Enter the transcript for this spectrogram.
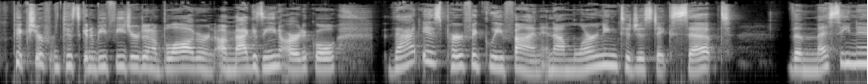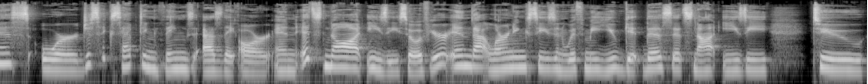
picture that's going to be featured in a blog or a magazine article, that is perfectly fine. And I'm learning to just accept the messiness or just accepting things as they are. And it's not easy. So if you're in that learning season with me, you get this. It's not easy to,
